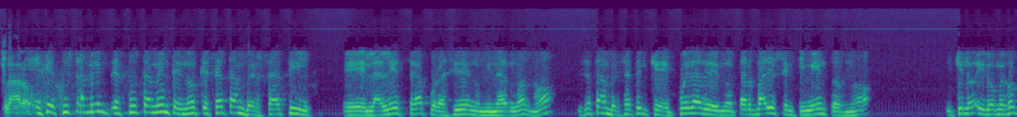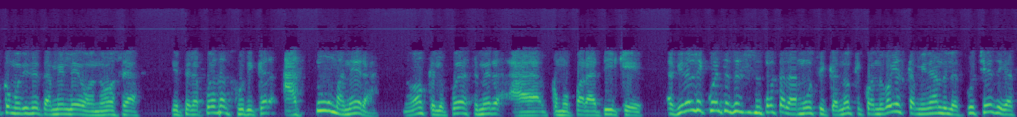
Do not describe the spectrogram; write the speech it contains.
Claro. Es que justamente, es justamente, ¿no? Que sea tan versátil eh, la letra, por así denominarlo, ¿no? Que sea tan versátil que pueda denotar varios sentimientos, ¿no? Y que lo, y lo mejor como dice también Leo, ¿no? O sea, que te la puedas adjudicar a tu manera, ¿no? Que lo puedas tener a, como para ti, que al final de cuentas de eso se trata la música, ¿no? Que cuando vayas caminando y la escuches digas,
